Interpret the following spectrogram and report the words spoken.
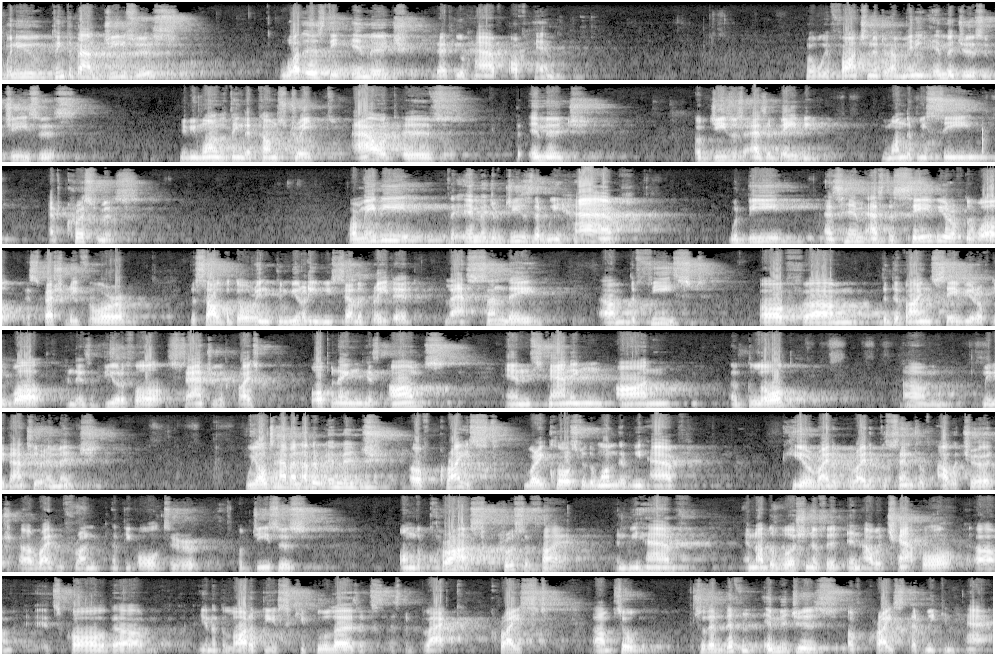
when you think about Jesus, what is the image that you have of him? Well, we're fortunate to have many images of Jesus. Maybe one of the things that comes straight out is the image of Jesus as a baby, the one that we see at Christmas. Or maybe the image of Jesus that we have would be as him as the savior of the world, especially for the Salvadorian community. We celebrated last Sunday um, the feast of um, the divine savior of the world. And there's a beautiful statue of Christ opening his arms and standing on a globe. Um, maybe that's your image. We also have another image of Christ, very close to the one that we have here, right at, right at the center of our church, uh, right in front at the altar of Jesus on the cross, crucified. And we have another version of it in our chapel. Um, it's called, um, you know, the Lord of the Esquipulas. It's, it's the Black Christ. Um, so, so there are different images of Christ that we can have.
